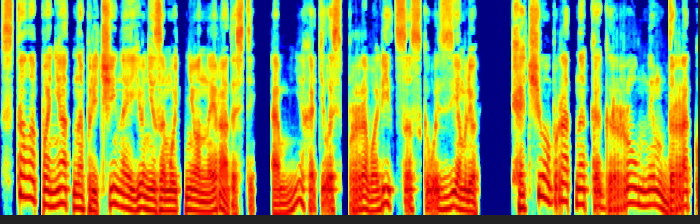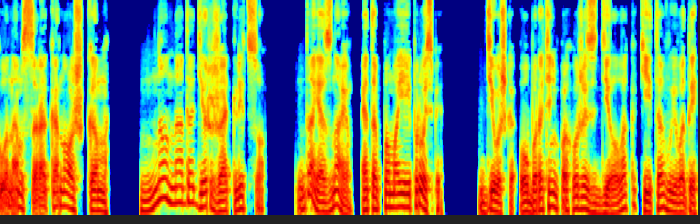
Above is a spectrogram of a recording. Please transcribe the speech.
Стала понятна причина ее незамутненной радости, а мне хотелось провалиться сквозь землю. Хочу обратно к огромным драконам-сороконожкам, но надо держать лицо. Да, я знаю, это по моей просьбе. Девушка-оборотень, похоже, сделала какие-то выводы.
